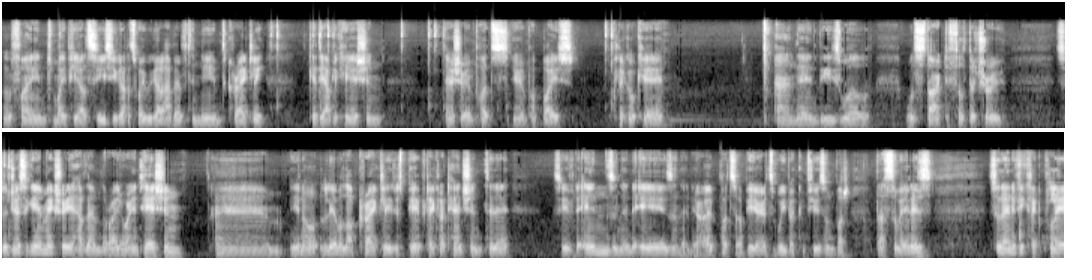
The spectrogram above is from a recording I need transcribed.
It'll find my PLC, so you got that's why we got to have everything named correctly. Get the application, there's your inputs, your input byte, click OK, and then these will will start to filter through. So just again, make sure you have them the right orientation, you know, label up correctly. Just pay particular attention to the see if the ins and then the A's and then your outputs up here. It's a wee bit confusing, but that's the way it is. So then if you click play,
